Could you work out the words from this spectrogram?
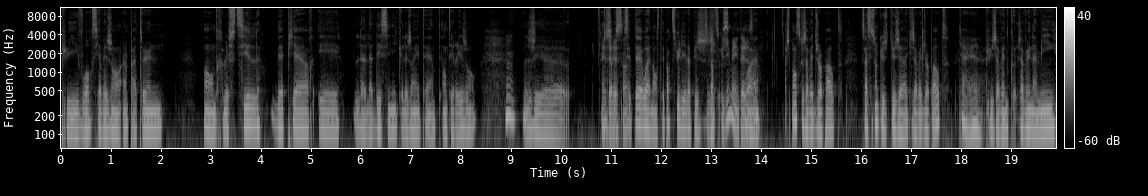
puis voir s'il y avait genre un pattern entre le style des pierres et la, la décennie que les gens étaient ent- enterrés, genre. Hmm. J'ai. euh, Intéressant. C'était. Ouais, non, c'était particulier, là. Puis je- particulier, mais intéressant. ouais. Je pense que j'avais drop out. C'est la session que, que j'ai- que j'avais drop out. KL. Puis j'avais une, j'avais une amie.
